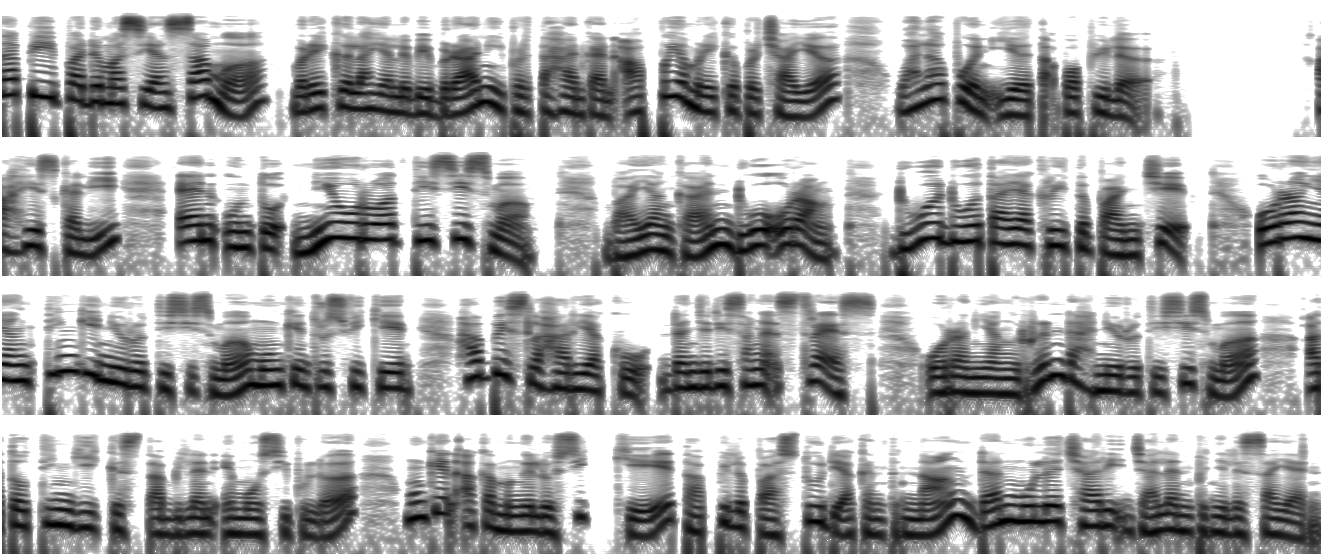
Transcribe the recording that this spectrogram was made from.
Tapi pada masa yang sama, mereka lah yang lebih berani pertahankan apa yang mereka percaya walaupun ia tak popular. Akhir sekali, N untuk neurotisisme. Bayangkan dua orang, dua-dua tayak kereta pancit. Orang yang tinggi neurotisisme mungkin terus fikir, habislah hari aku dan jadi sangat stres. Orang yang rendah neurotisisme atau tinggi kestabilan emosi pula mungkin akan mengeluh sikit tapi lepas tu dia akan tenang dan mula cari jalan penyelesaian.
